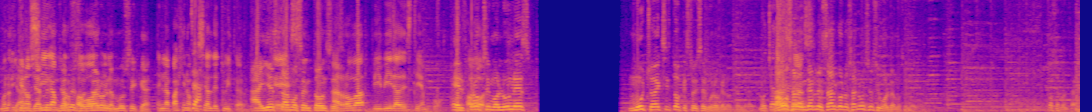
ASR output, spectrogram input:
Bueno, y Ya- que nos ya me- sigan, ya por me favor. en- la música. En la página Ya. oficial de Twitter. Ahí estamos, es entonces. Arroba vivir a destiempo. El favor. próximo lunes, mucho éxito que estoy seguro que lo tendrán. Muchas Vamos a gracias. venderles algo los anuncios y volvemos en ello. Cosa contraria.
